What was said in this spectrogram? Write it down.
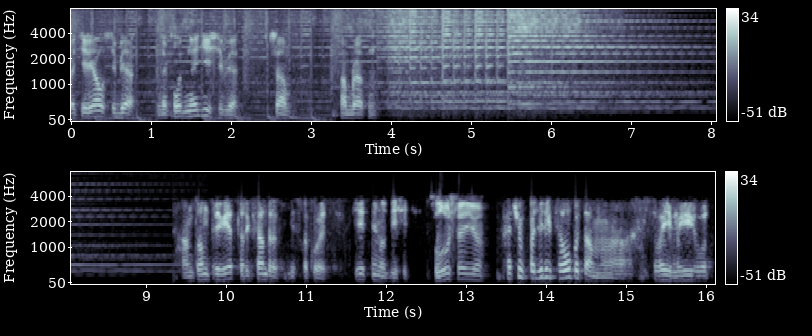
потерял себя. Так вот найди себя сам обратно. Антон, привет. Александр беспокоит. Есть минут десять. Слушаю. Хочу поделиться опытом э, своим и вот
